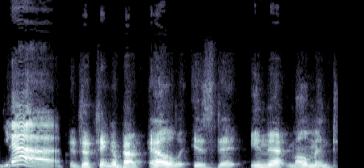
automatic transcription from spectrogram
Yeah. the thing about Elle is that in that moment,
